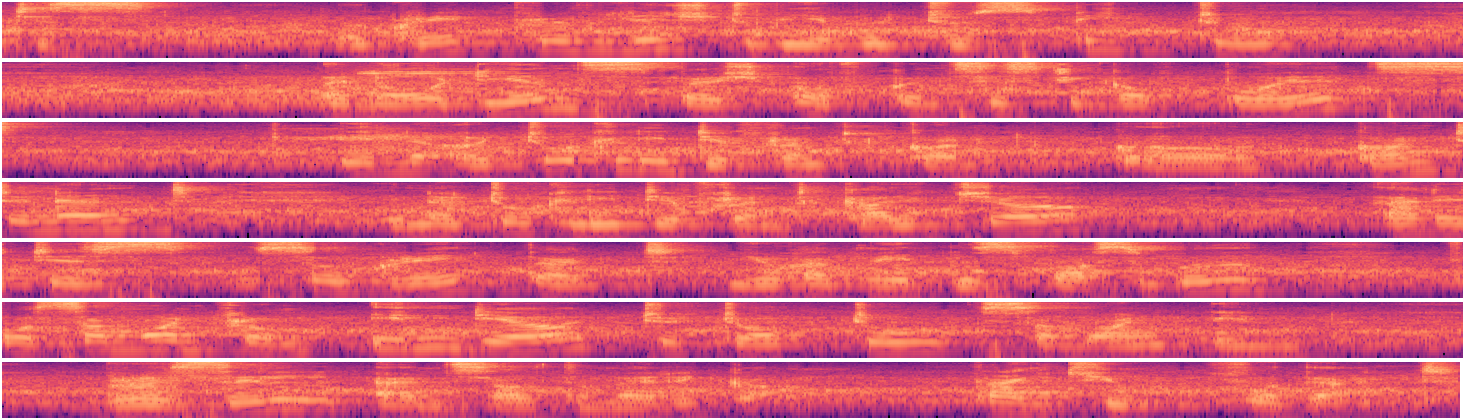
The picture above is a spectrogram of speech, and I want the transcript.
It is a great privilege to be able to speak to an audience of consisting of poets in a totally different con- uh, continent, in a totally different culture, and it is so great that you have made this possible for someone from India to talk to someone in Brazil and South America. Thank you for that.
